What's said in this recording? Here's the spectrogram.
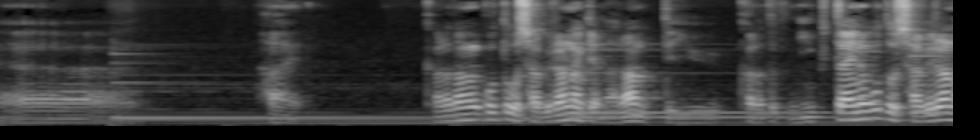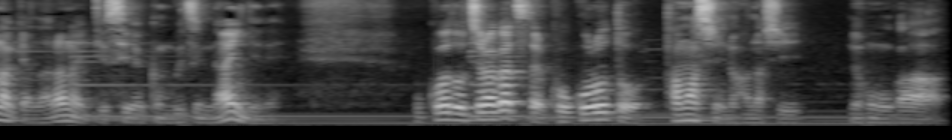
えーはい。体のことを喋らなきゃならんっていう、体と肉体のことを喋らなきゃならないっていう制約も別にないんでね。僕はどちらかって言ったら心と魂の話の方が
